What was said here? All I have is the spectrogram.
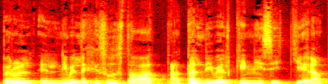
Pero el nivel de Jesús estaba a tal nivel que ni siquiera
